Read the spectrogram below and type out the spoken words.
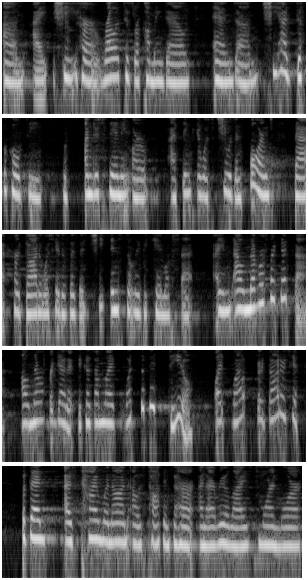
um, I she her relatives were coming down, and um, she had difficulty with understanding, or I think it was she was informed that her daughter was here to visit. She instantly became upset. I, I'll never forget that. I'll never forget it because I'm like, what's the big deal? Like, well, your daughter's here. But then as time went on, I was talking to her and I realized more and more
